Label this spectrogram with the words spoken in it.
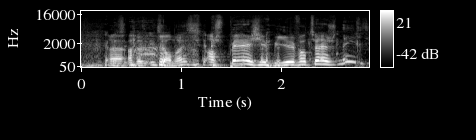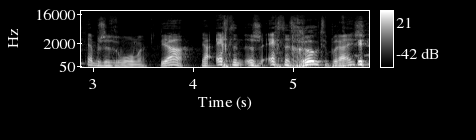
dat, is, dat is iets anders. Aspergebier van 2019 hebben ze gewonnen. Ja, Ja, echt een, dat is echt een grote prijs. ik,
